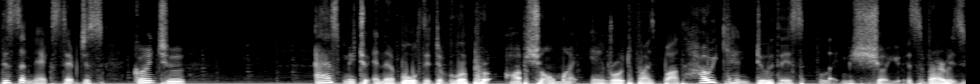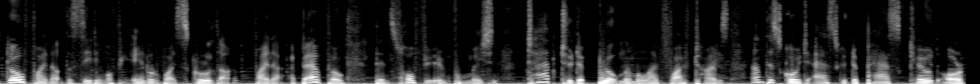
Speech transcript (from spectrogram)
this is the next step. Just going to ask me to enable the developer option on my android device but how you can do this let me show you. It's very easy. Go find out the setting of your android device scroll down find out about phone then software information. Tap to the build number like five times and it's going to ask you the passcode or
